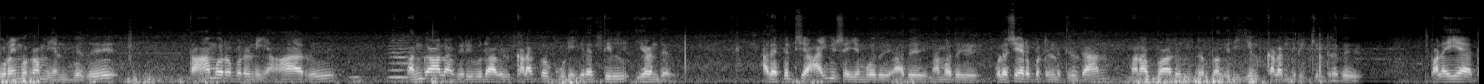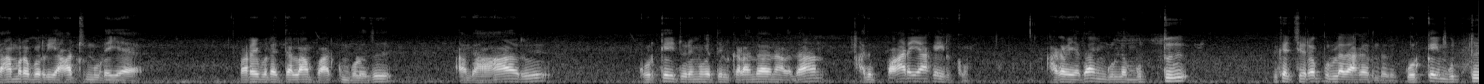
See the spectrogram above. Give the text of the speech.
துறைமுகம் என்பது தாமிரபரணி ஆறு வங்காள விரிகுடாவில் கலக்கக்கூடிய இடத்தில் இருந்தது. அதை பற்றி ஆய்வு செய்யும்போது அது நமது குலசேரப்பட்டினத்தில்தான் மணப்பாடு என்ற பகுதியில் கலந்திருக்கின்றது. பழைய தாமிரபரணி ஆற்றினுடைய வரைபடத்தெல்லாம் பார்க்கும் பொழுது அந்த ஆறு கொற்கை துறைமுகத்தில் கலந்ததுனால தான் அது பாறையாக இருக்கும். ஆகவே தான் இங்குள்ள முத்து மிகச் சிறப்புள்ளதாக இருந்தது. கொற்கை முத்து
